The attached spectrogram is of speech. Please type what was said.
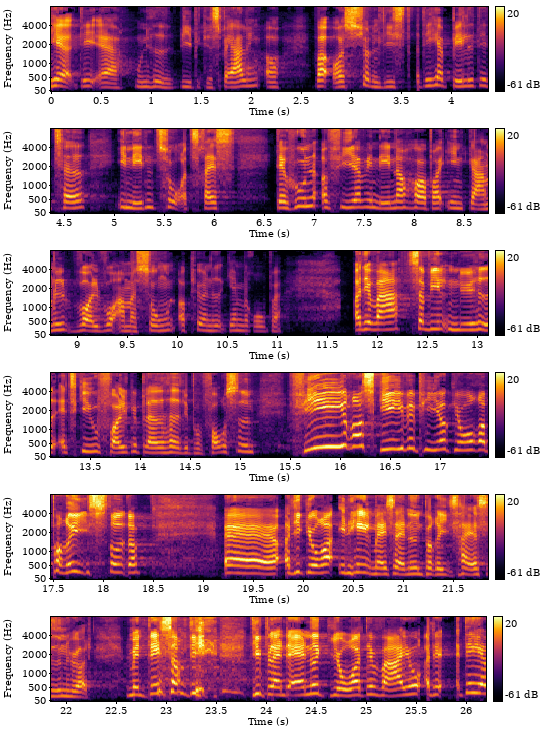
her, det er, hun hed Vibeke Sperling, og var også journalist, og det her billede, det er taget i 1962, da hun og fire veninder hopper i en gammel Volvo Amazon og kører ned gennem Europa. Og det var så vild en nyhed, at Skive Folkeblad havde det på forsiden. Fire skive piger gjorde Paris, stod der. Øh, og de gjorde en hel masse andet end Paris, har jeg siden hørt. Men det, som de, de blandt andet gjorde, det var jo... Og det, det her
